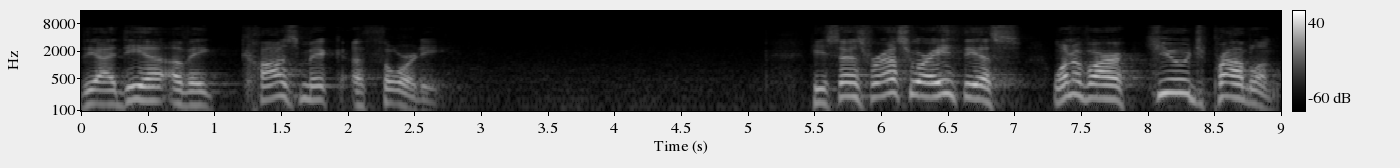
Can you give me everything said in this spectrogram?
the idea of a cosmic authority. He says, for us who are atheists, one of our huge problems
